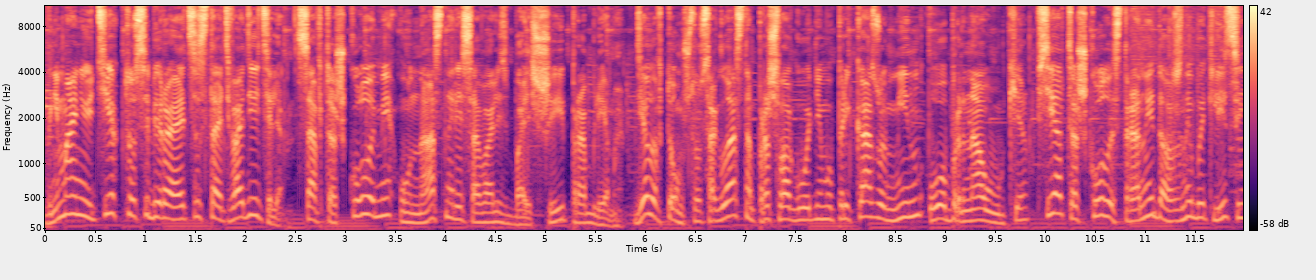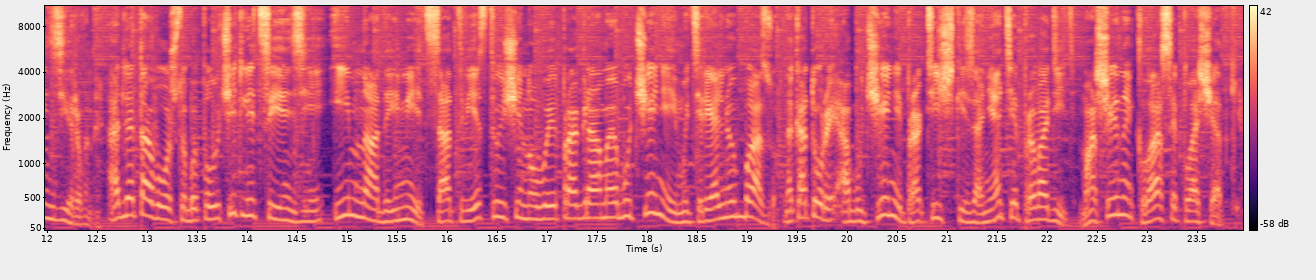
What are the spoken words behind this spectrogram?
Вниманию тех, кто собирается стать водителем. С автошколами у нас нарисовались большие проблемы. Дело в том, что согласно прошлогоднему приказу Минобрнауки, все автошколы страны должны быть лицензированы. А для того, чтобы получить лицензии, им надо иметь соответствующие новые программы обучения и материальную базу, на которой обучение и практические занятия проводить. Машины, классы, площадки.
